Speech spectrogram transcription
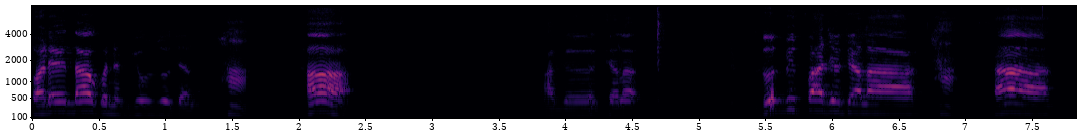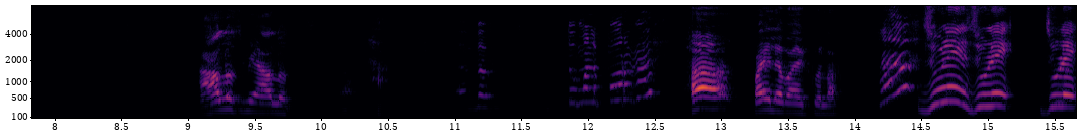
थोड्या वेळ दवाखान्यात घेऊन जाऊ त्याला. हा. हा. अग त्याला दूध बीत पाहिजे त्याला. हा. हा. आलोच मी आलोच. तुम्हाला पोरग? हा पहिल्या बायकोला. जुळे जुळे जुळे.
